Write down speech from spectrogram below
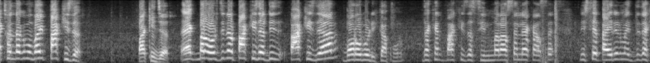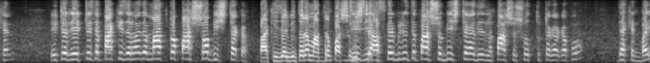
এখন দেখব ভাই পাখিজার। পাকিজার একবার অরিজিনাল পাখিজার পাখিজার বড় বড়ি কাপড়। দেখেন পাখিজার সিলমার আছে লেখা আছে। নিচে বাইরের মধ্যে দেখেন। এটা রেট রয়েছে পাখিজার মধ্যে মাত্র পাঁচশো বিশ টাকা। পাকিজার ভিতরে মাত্র পাঁচশো জি বিশ জি আজকের ভিডিওতে পাঁচশো বিশ টাকা দিয়ে দিলাম। পাঁচশো সত্তর টাকার কাপড়। দেখেন ভাই।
